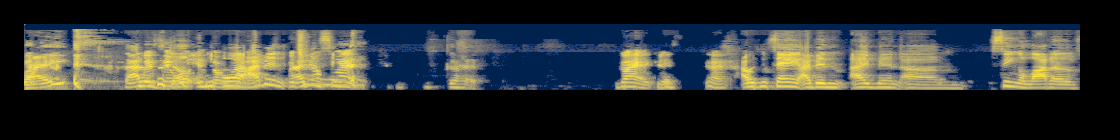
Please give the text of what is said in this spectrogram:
Right? That is Listen, dope. And you know what? I've been, but I've you been know seeing. what? Go ahead. Go ahead, Chris. Go ahead. I was just saying, I've been, I've been um, seeing a lot of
